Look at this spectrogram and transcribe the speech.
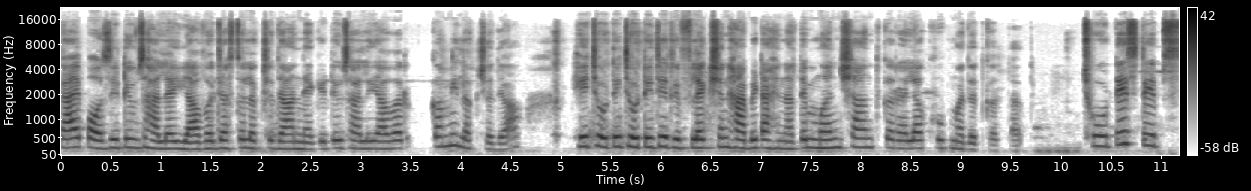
काय पॉझिटिव्ह झालं आहे यावर जास्त लक्ष द्या नेगेटिव्ह झालं यावर कमी लक्ष द्या. हे छोटे छोटे जे रिफ्लेक्शन हॅबिट आहे ना ते मन शांत करायला खूप मदत करतात. छोटे स्टेप्स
